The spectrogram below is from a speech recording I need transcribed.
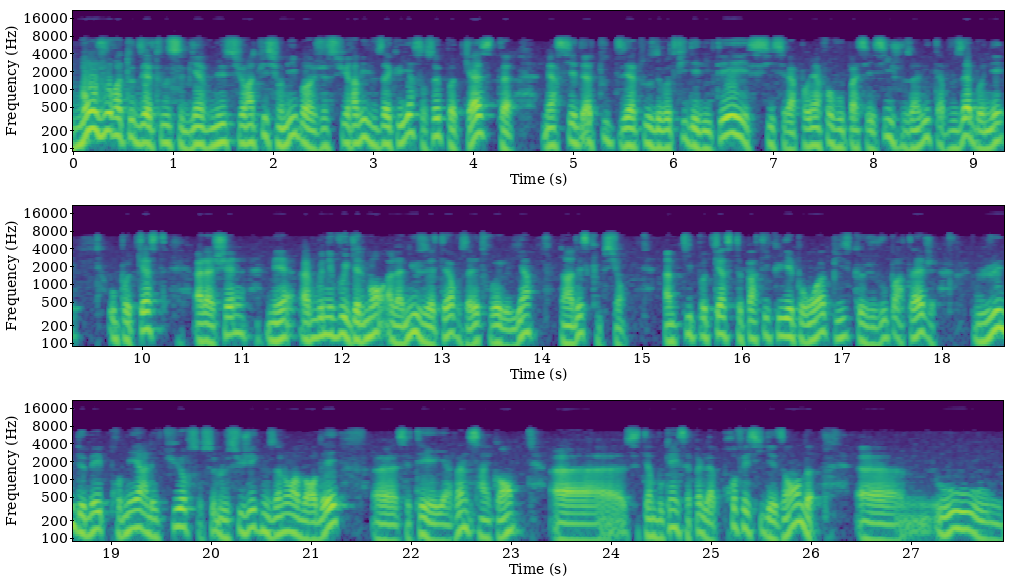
Bonjour à toutes et à tous, bienvenue sur Intuition Libre. Je suis ravi de vous accueillir sur ce podcast. Merci à toutes et à tous de votre fidélité. Si c'est la première fois que vous passez ici, je vous invite à vous abonner au podcast, à la chaîne, mais abonnez-vous également à la newsletter. Vous allez trouver le lien dans la description. Un petit podcast particulier pour moi puisque je vous partage l'une de mes premières lectures sur le sujet que nous allons aborder. Euh, c'était il y a 25 ans. Euh, c'était un bouquin qui s'appelle La prophétie des Andes, euh, où on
